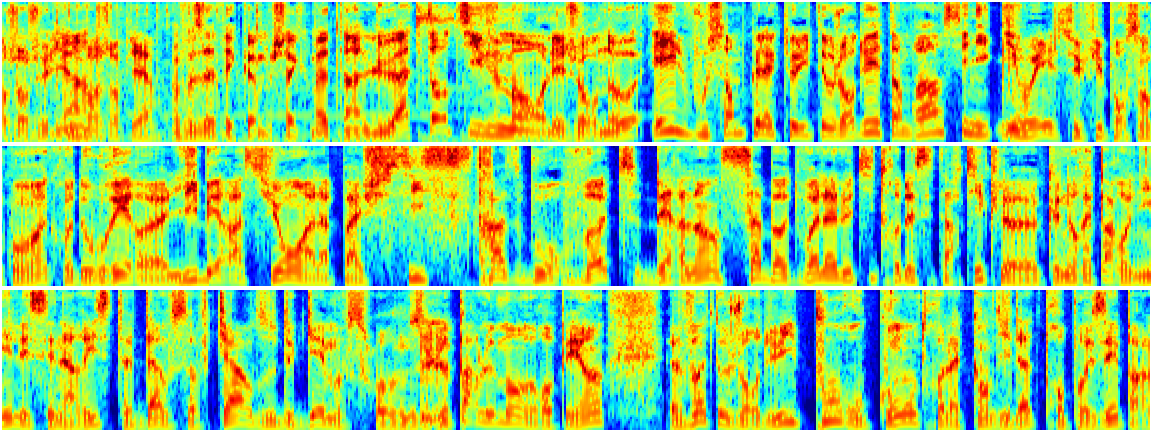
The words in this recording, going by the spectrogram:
Bonjour Julien. Bonjour Pierre. Vous avez comme chaque matin lu attentivement les journaux et il vous semble que l'actualité aujourd'hui est un brin cynique. Oui, il suffit pour s'en convaincre d'ouvrir euh, Libération à la page 6. Strasbourg vote, Berlin sabote. Voilà le titre de cet article que n'auraient pas renié les scénaristes d'House of Cards ou de Game of Thrones. Mhm. Le Parlement européen vote aujourd'hui pour ou contre la candidate proposée par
